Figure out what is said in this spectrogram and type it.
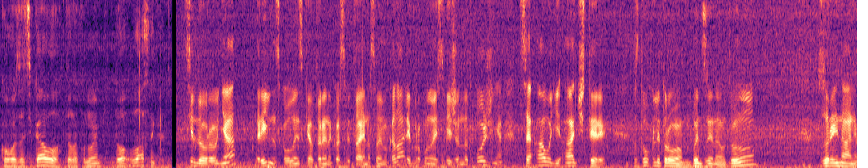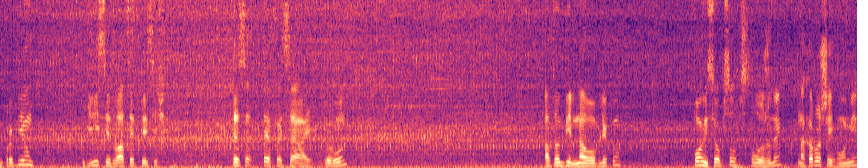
Кого зацікавило, телефонуємо до власника. Всім доброго дня! Рівненсько-Волинський авторинок вас вітає на своєму каналі. Пропонує свіже надходження. Це Audi A4 з 2-літровим бензиновим двигуном з оригінальним пробігом 220 тисяч. TFSI двигун. Автомобіль на обліку. Повністю обслужений на хорошій гумі.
